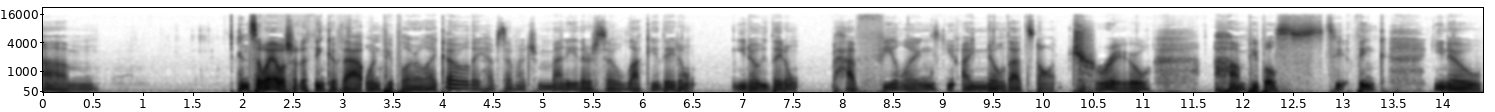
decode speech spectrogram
Um, and so I always try to think of that when people are like, oh, they have so much money, they're so lucky, they don't, you know, they don't have feelings. I know that's not true um, people see, think, you know,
